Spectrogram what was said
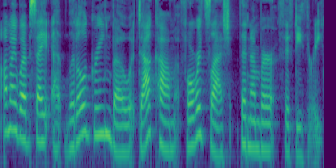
on my website at littlegreenbow.com forward slash the number 53.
